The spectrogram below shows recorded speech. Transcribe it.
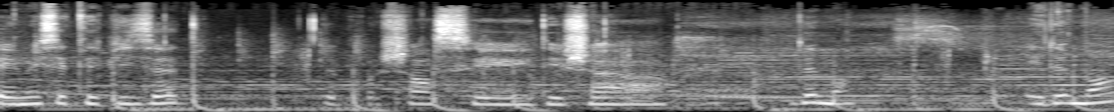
Aimé cet épisode Le prochain, c'est déjà demain. Et demain,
